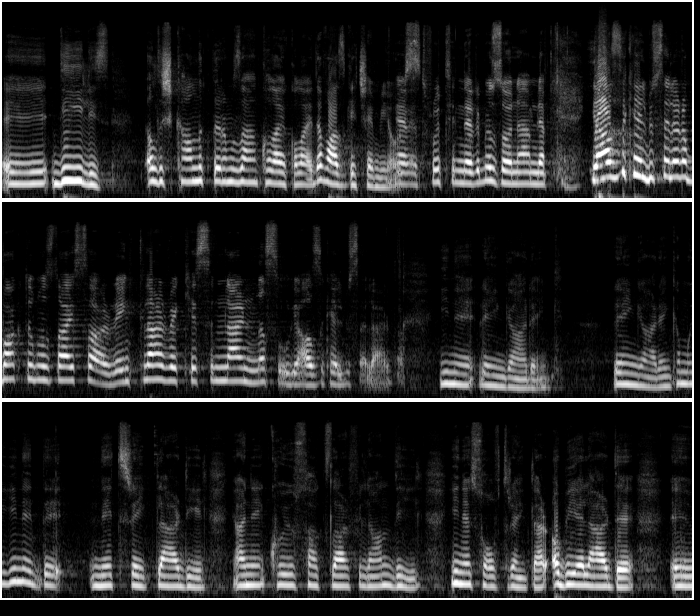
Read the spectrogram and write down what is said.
e, değiliz. alışkanlıklarımızdan kolay kolay da vazgeçemiyoruz. Evet, rutinlerimiz önemli. Yazlık elbiselere baktığımızda ise renkler ve kesimler nasıl yazlık elbiselerde? Yine rengarenk. Rengarenk ama yine de net renkler değil. Yani koyu sakslar falan değil. Yine soft renkler. Abiyelerde, e,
